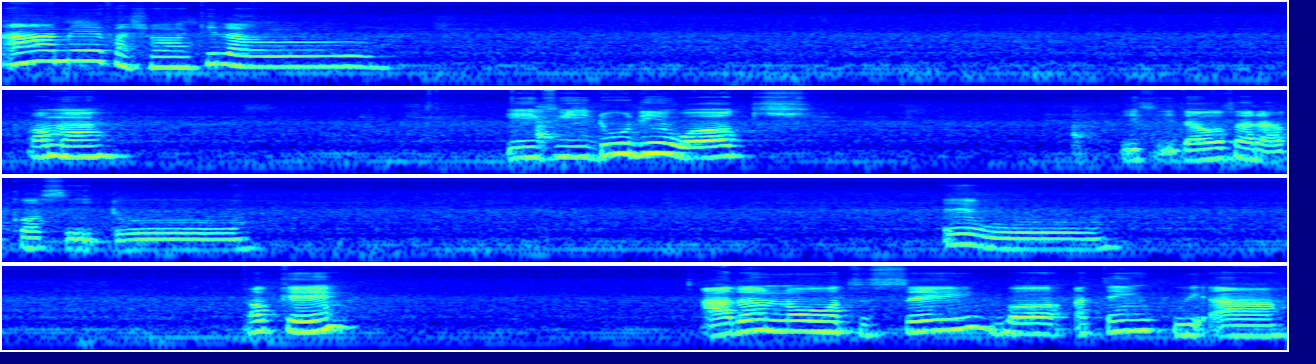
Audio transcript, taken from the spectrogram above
Ame fashion killer. Omo, if e do the work, it's the also that cause it o. Ewo. Okay. I don't know what to say, but I think we are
